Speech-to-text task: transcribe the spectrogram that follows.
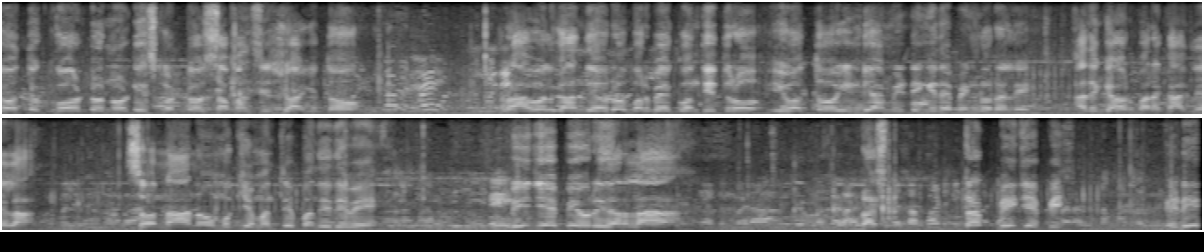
ಇವತ್ತು ಕೋರ್ಟು ನೋಟಿಸ್ ಕೊಟ್ಟು ಸಮನ್ಸ್ ಇಶ್ಯೂ ಆಗಿತ್ತು. ರಾಹುಲ್ ಗಾಂಧಿ ಅವರು ಬರಬೇಕು ಅಂತಿದ್ರು. ಇವತ್ತು ಇಂಡಿಯಾ ಮೀಟಿಂಗ್ ಇದೆ ಬೆಂಗಳೂರಲ್ಲಿ. ಅದಕ್ಕೆ ಅವ್ರು ಬರೋಕ್ಕಾಗಲಿಲ್ಲ ಸೊ ನಾನು ಮುಖ್ಯಮಂತ್ರಿ ಬಂದಿದ್ದೀವಿ. ಬಿ ಜೆ ಪಿ ಅವರು ಇದಾರಲ್ಲ, ಭ್ರಷ್ಟ ಬಿ ಜೆ ಪಿ ಇಡೀ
